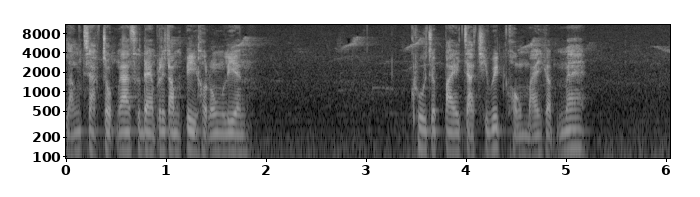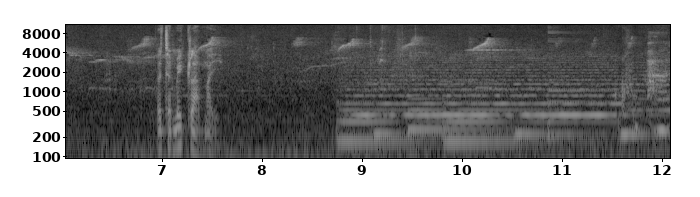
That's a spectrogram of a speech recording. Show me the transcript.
หลังจากจบงานแสดงประจำปีของโรงเรียน ครูจะไปจากชีวิตของไหมกับแม่ และจะไม่กลับมาอีก ครูพัด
